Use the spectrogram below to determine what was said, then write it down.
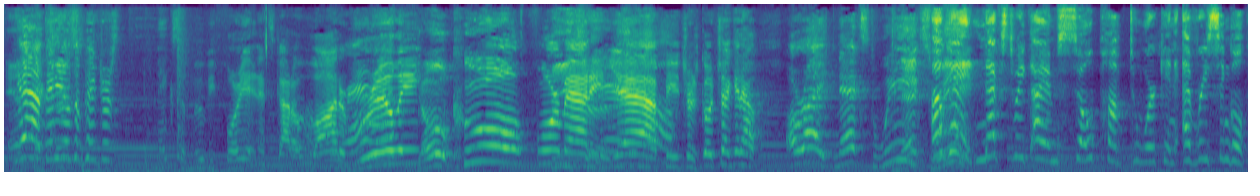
yeah, pictures. videos and pictures. It makes a movie for you, and it's got a lot of really Dope. cool formatting. Features. Yeah, Cool. features. Go check it out. All right, next week. Next Okay, week. next week I am so pumped to work in every single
